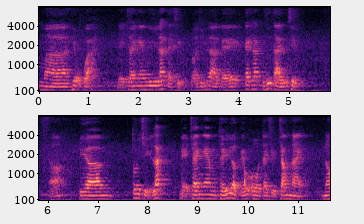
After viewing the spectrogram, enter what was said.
mà hiệu quả để cho anh em đi lắc tài xỉu đó chính là cái cách lắc giữ tài giữ xỉu. Đó thì uh, tôi chỉ lắc để cho anh em thấy được cái bộ hột tài xỉu trong này. Nó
